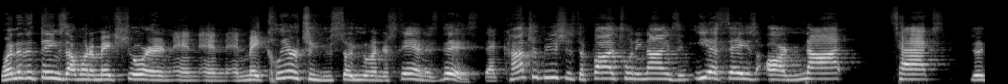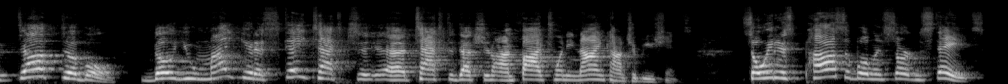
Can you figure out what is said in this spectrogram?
one of the things I want to make sure and, and, and, and make clear to you so you understand is this that contributions to 529s and ESAs are not tax deductible though you might get a state tax uh, tax deduction on 529 contributions. So it is possible in certain states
